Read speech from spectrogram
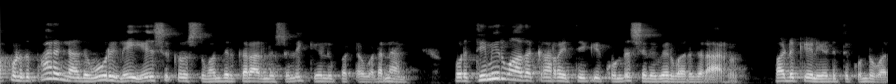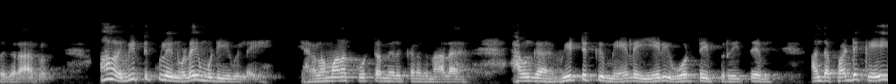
அப்பொழுது பாருங்க அந்த ஊரிலே இயேசு கிறிஸ்து வந்திருக்கிறார் என்று சொல்லி கேள்விப்பட்ட உடனே ஒரு திமிர்வாதக்காரரை தூக்கி கொண்டு சில பேர் வருகிறார்கள். படுக்கையில் எடுத்துக்கொண்டு வருகிறார்கள். ஆனால் வீட்டுக்குள்ளே நுழைய முடியவில்லை. ஏராளமான கூட்டம் இருக்கிறதுனால அவங்க வீட்டுக்கு மேலே ஏறி ஓட்டை பிரித்து அந்த படுக்கையை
